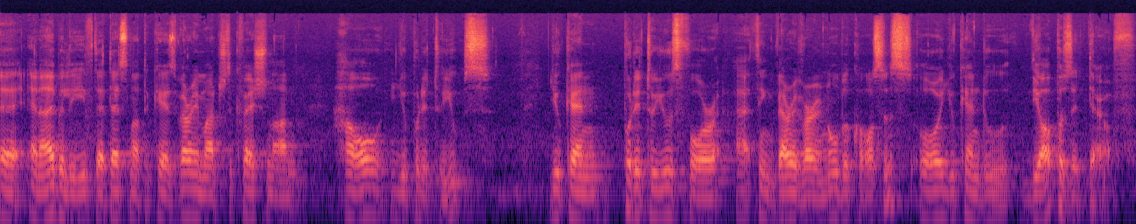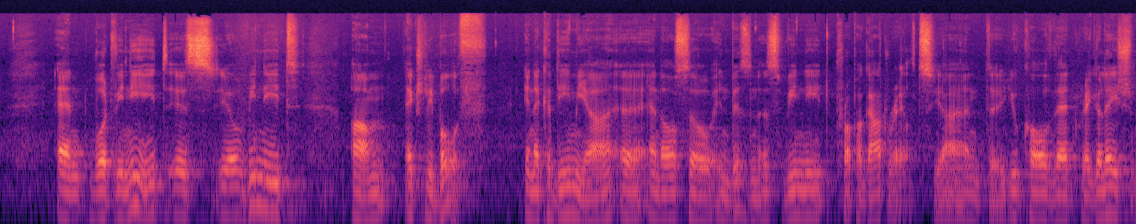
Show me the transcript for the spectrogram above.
Uh, and I believe that that's not the case. Very much the question on how you put it to use. You can put it to use for, I think, very, very noble causes, or you can do the opposite thereof. And what we need is, you know, we need um, actually both in academia uh, and also in business. We need proper guardrails, yeah, and uh, you call that regulation.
